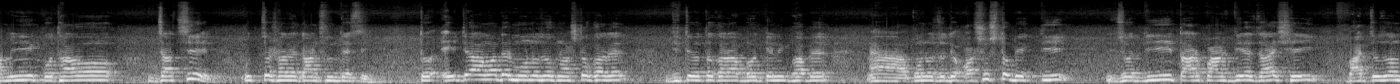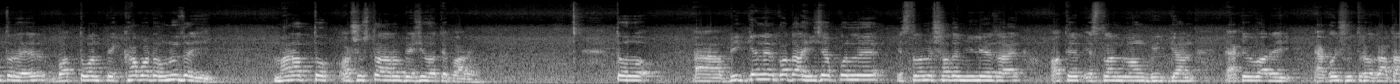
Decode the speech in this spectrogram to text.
আমি কোথাও যাচ্ছি, উচ্চ স্বরে গান শুনতেছি। তো এইটা আমাদের মনোযোগ নষ্ট করে। দ্বিতীয়ত করা, বৈজ্ঞানিকভাবে কোনো যদি অসুস্থ ব্যক্তি যদি তার পাশ দিয়ে যায়, সেই বাদ্যযন্ত্রের বর্তমান প্রেক্ষাপট অনুযায়ী মারাত্মক অসুস্থ আরও বেশি হতে পারে। তো বিজ্ঞানের কথা হিসাব করলে ইসলামের সাথে মিলিয়ে যায়, অতএব ইসলাম এবং বিজ্ঞান একেবারেই একই সূত্র গাথা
